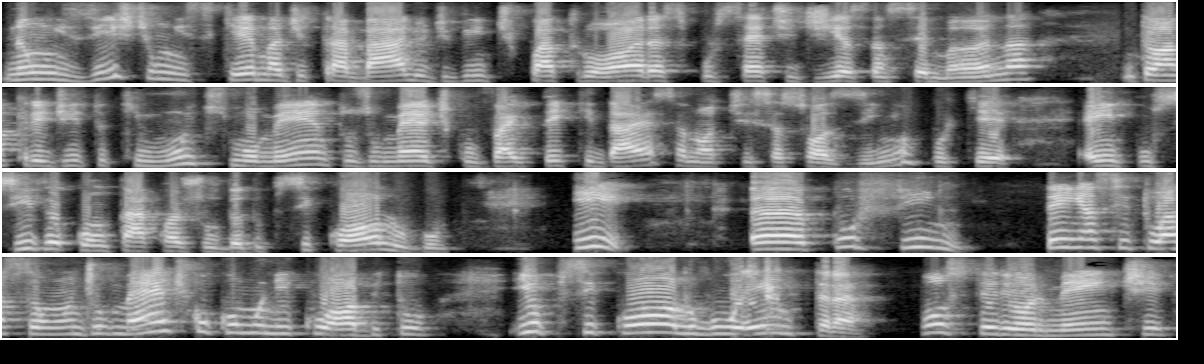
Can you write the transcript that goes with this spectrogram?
não existe um esquema de trabalho de 24 horas por sete dias na semana. Então, acredito que em muitos momentos o médico vai ter que dar essa notícia sozinho, porque é impossível contar com a ajuda do psicólogo. E, uh, por fim, tem a situação onde o médico comunica o óbito e o psicólogo entra posteriormente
